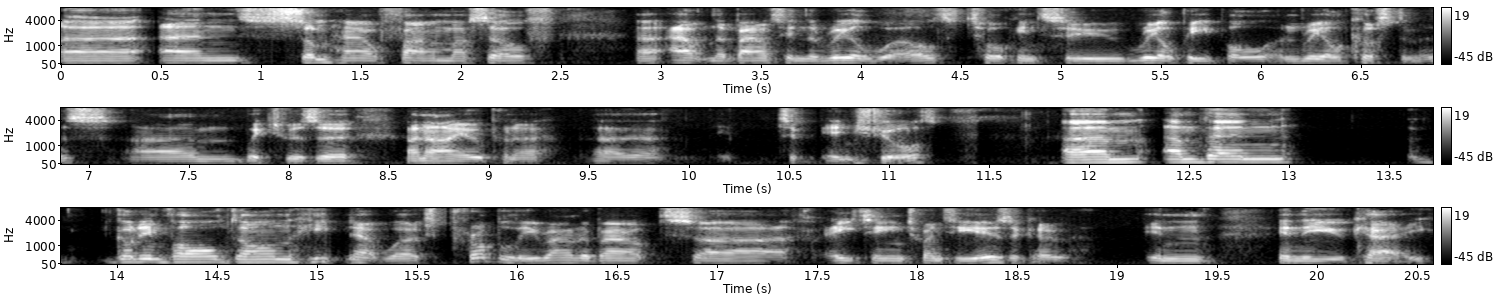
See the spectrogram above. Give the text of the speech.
and somehow found myself uh, out and about in the real world, talking to real people and real customers, um, which was a an eye opener, uh, in short. Um, and then got involved on heat networks probably around about uh, 18, 20 years ago in in the UK.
